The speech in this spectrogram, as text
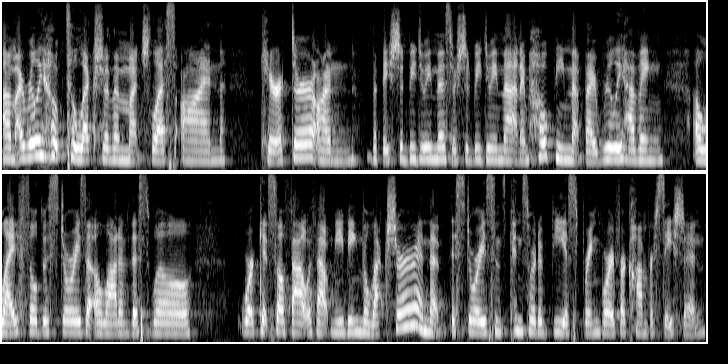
Um, I really hope to lecture them much less on character, on that they should be doing this or should be doing that. And I'm hoping that by really having a life filled with stories, that a lot of this will work itself out without me being the lecturer, and that the stories can sort of be a springboard for conversation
